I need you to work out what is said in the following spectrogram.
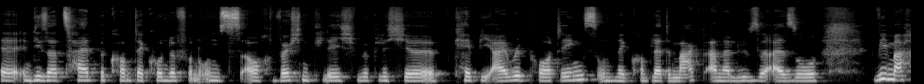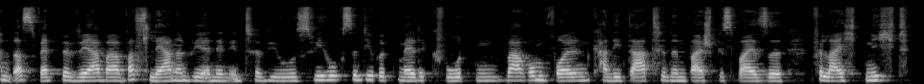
Äh, in dieser Zeit bekommt der Kunde von uns auch wöchentlich wirkliche KPI-Reportings und eine komplette Marktanalyse. Also wie machen das Wettbewerber? Was lernen wir in den Interviews? Wie hoch sind die Rückmeldequoten? Warum wollen Kandidatinnen beispielsweise vielleicht nicht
